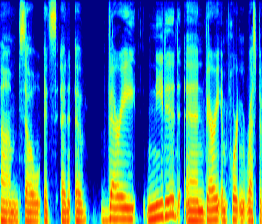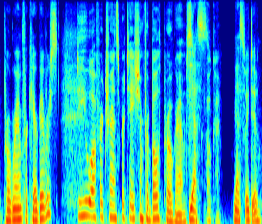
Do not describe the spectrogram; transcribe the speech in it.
Um, so it's an, a very needed and very important respite program for caregivers. Do you offer transportation for both programs? Yes. Okay. Yes, we do.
